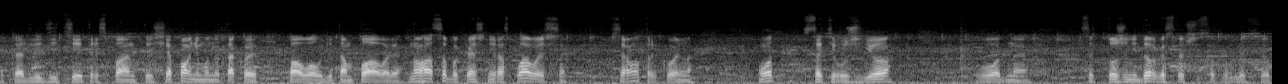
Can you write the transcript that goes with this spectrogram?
Такая для детей, 3,5 тысячи. Я помню, мы на такой по Волге там плавали. Но особо, конечно, не расплаваешься. Все равно прикольно. Вот, кстати, ружье водное. Кстати, тоже недорого, стоит 600 рублей все.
